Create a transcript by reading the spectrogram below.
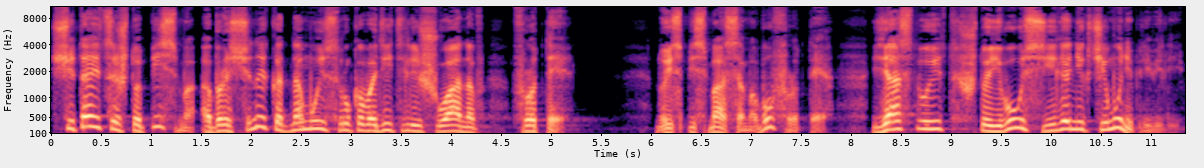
Считается, что письма обращены к одному из руководителей шуанов Фроте. Но из письма самого Фроте яствует, что его усилия ни к чему не привели.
